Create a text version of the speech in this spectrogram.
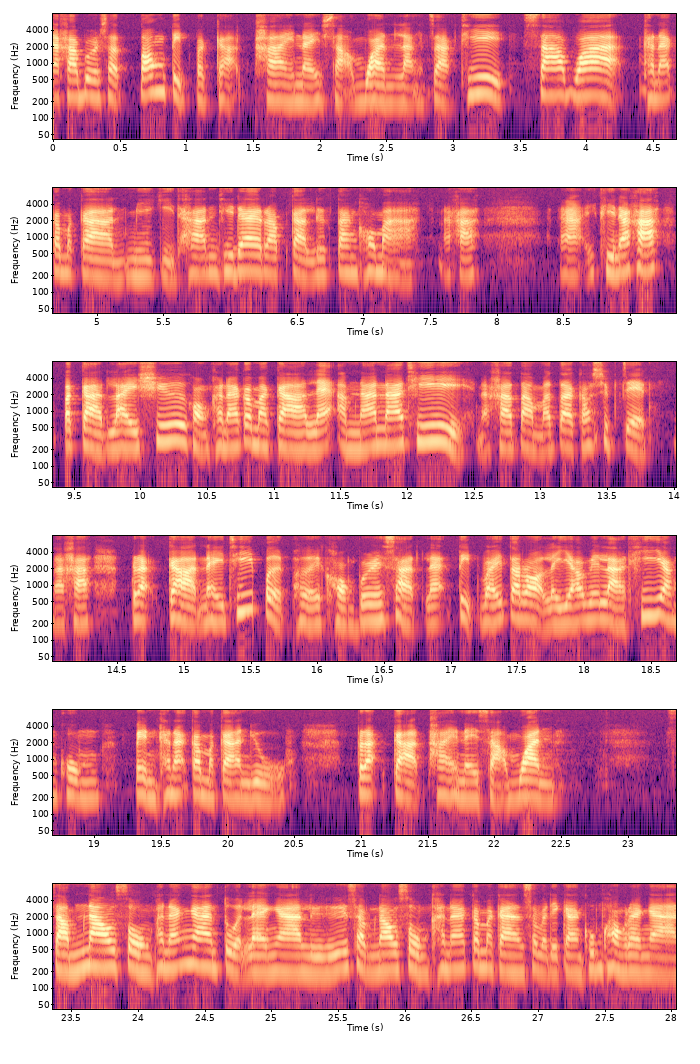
นะคะ บริษัทต้องติดประกาศภายใน 3 วันหลังจากที่ทราบว่าคณะกรรมการมีกี่ท่านที่ได้รับการเลือกตั้งเข้ามานะคะอะอีกทีนะคะ ประกาศรายชื่อของคณะกรรมการและอำนาจหน้าที่นะคะ ตามมาตรา 97 นะคะ ประกาศในที่เปิดเผยของบริษัท และติดไว้ตลอดระยะเวลาที่ยังคงเป็นคณะกรรมการอยู่ ประกาศภายใน 3 วัน สำเนาส่งพนักงานตรวจแรงงาน หรือสำเนาส่งคณะกรรมการสวัสดิการคุ้มครองแรงงาน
